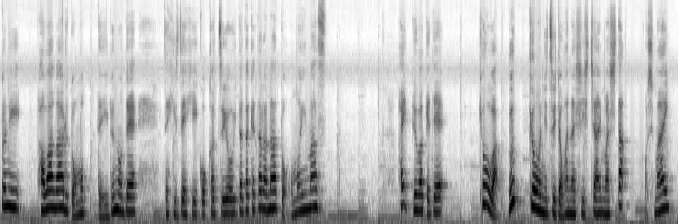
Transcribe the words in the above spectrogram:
当にパワーがあると思っているのでぜひぜひご活用いただけたらなと思います。はいというわけで今日は仏教についてお話ししちゃいました。おしまい。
